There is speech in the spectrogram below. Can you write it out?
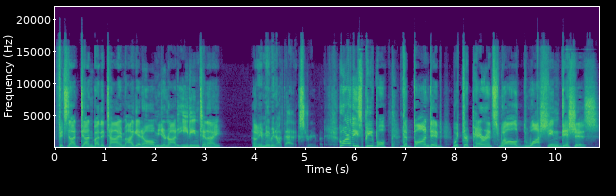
If it's not done by the time I get home, you're not eating tonight. I mean, maybe not that extreme, but who are these people that bonded with their parents while washing dishes?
